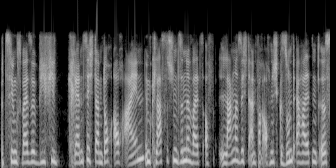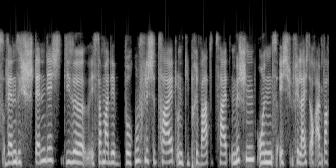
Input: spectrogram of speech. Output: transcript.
beziehungsweise wie viel grenze ich dann doch auch ein im klassischen Sinne, weil es auf lange Sicht einfach auch nicht gesund erhaltend ist, wenn sich ständig diese, ich sag mal, die berufliche Zeit und die private Zeit mischen und ich vielleicht auch einfach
